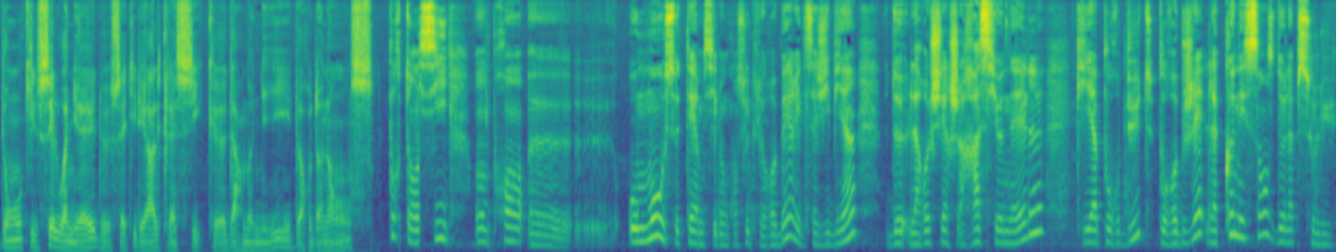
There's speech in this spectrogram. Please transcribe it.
Donc il s'éloignait de cet idéal classique d'harmonie, d'ordonnance. Pourtant, si on prend euh, au mot ce terme, si l'on consulte le Robert, il s'agit bien de la recherche rationnelle qui a pour but, pour objet, la connaissance de l'absolu.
